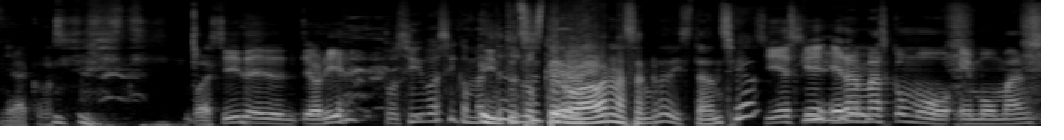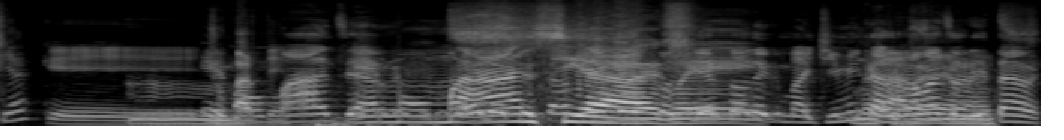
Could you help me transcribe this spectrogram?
Mira cómo. Pues sí, de- en teoría. pues sí, ¿Y básicamente es lo entonces que te era. robaban la sangre a distancia? Sí, es que Sí, era güey. más como hemomancia que Mm. chuparte. Hemomancia, güey. Hemomancia, que güey. de My Chemical Ah, Romance ahorita, güey.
